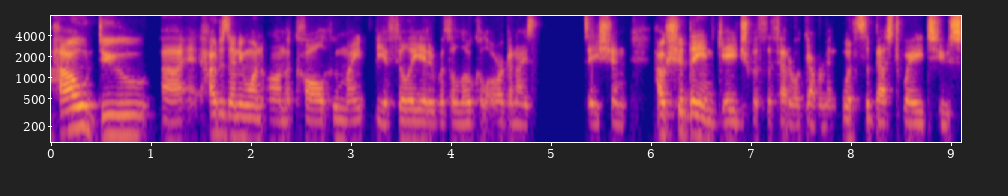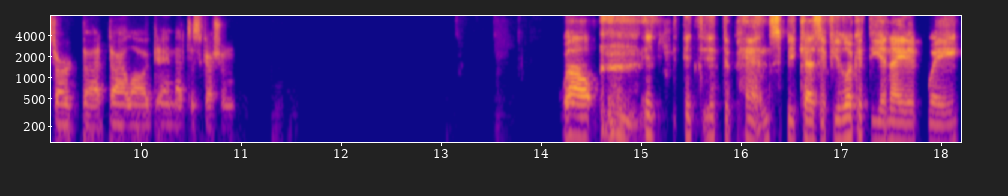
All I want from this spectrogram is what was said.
How do uh, how does anyone on the call who might be affiliated with a local organization, how should they engage with the federal government? What's the best way to start that dialogue and that discussion? Well, it, it, it, depends because if you look at the United Way,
